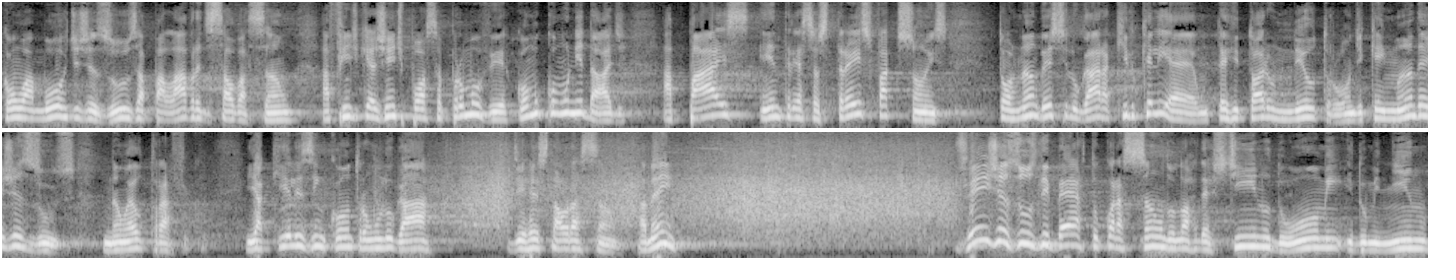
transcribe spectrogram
com o amor de Jesus, a palavra de salvação, a fim de que a gente possa promover como comunidade a paz entre essas três facções, tornando esse lugar aquilo que ele é, um território neutro, onde quem manda é Jesus, não é o tráfico. E aqui eles encontram um lugar de restauração. Amém? Vem Jesus liberta o coração do nordestino, do homem e do menino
